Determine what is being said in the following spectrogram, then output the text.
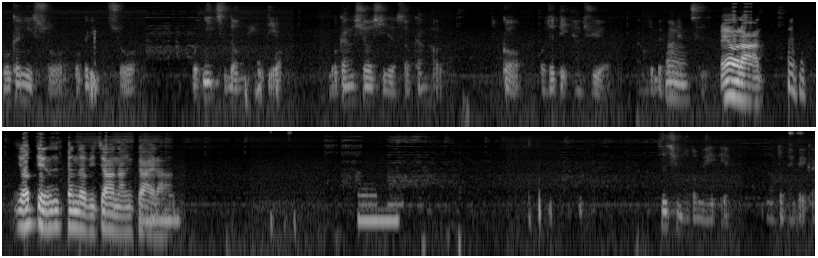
我跟你说，我跟你们说，我一直都没点。我刚休息的时候刚好够，我就点下去了，然后就被骂两次。没有啦，有点是真的比较难盖啦。之前我都没点，然后都没被改。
